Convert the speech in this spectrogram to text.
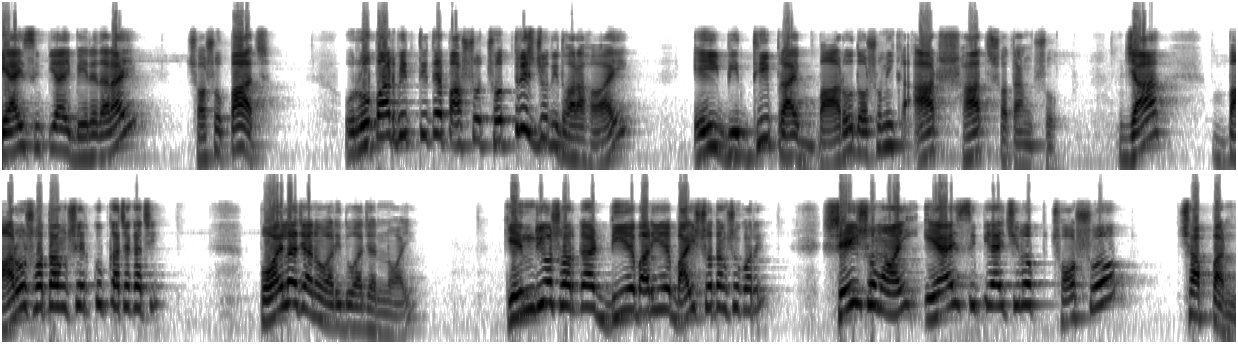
এআইসিপিআই বেড়ে দাঁড়ায় ছশো পাঁচ। রোপার ভিত্তিতে পাঁচশো ছত্রিশ যদি ধরা হয়, এই বৃদ্ধি প্রায় বারো দশমিক আট সাত শতাংশ, যা বারো শতাংশের খুব কাছাকাছি। পয়লা জানুয়ারি দু হাজার নয় কেন্দ্রীয় সরকার ডিএ বাড়িয়ে বাইশ শতাংশ করে। সেই সময় এআইসিপিআই ছিল ছশো ছাপ্পান্ন।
